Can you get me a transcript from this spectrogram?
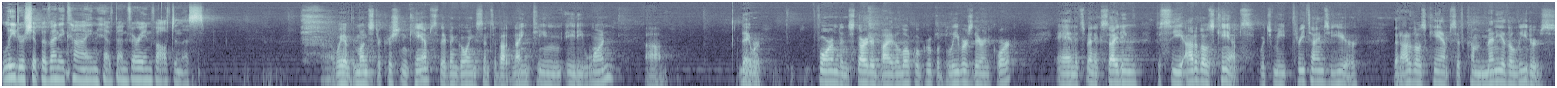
leadership of any kind have been very involved in this. Uh, we have the Munster Christian Camps. They've been going since about 1981. Um, they were formed and started by the local group of believers there in Cork. And it's been exciting to see out of those camps, which meet three times a year, that out of those camps have come many of the leaders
